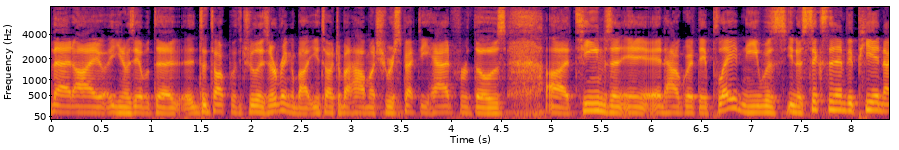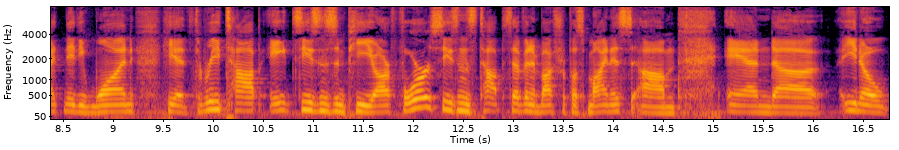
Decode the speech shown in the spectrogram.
that I you know was able to to talk with Julius Erving about. You talked about how much respect he had for those uh, teams and, and, how great they played. And he was you know sixth in MVP in 1981. He had three top eight seasons in PER, four seasons top seven in box plus minus, um, and uh, you know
